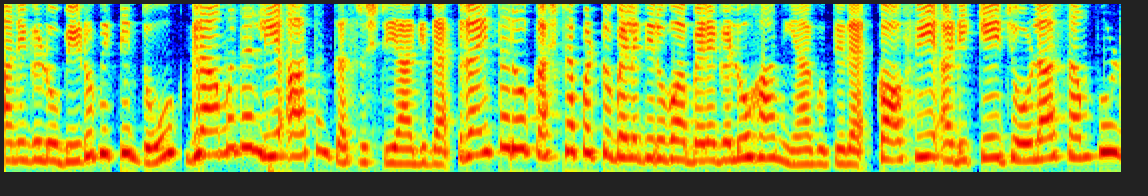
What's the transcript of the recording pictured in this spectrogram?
ಆನೆಗಳು ಬೀಡು ಬಿಟ್ಟಿದ್ದು ಗ್ರಾಮದಲ್ಲಿ ಆತಂಕ ಸೃಷ್ಟಿಯಾಗಿದೆ. ರೈತರು ಕಷ್ಟಪಟ್ಟು ಬೆಳೆದಿರುವ ಬೆಳೆಗಳು ಹಾನಿಯಾಗುತ್ತಿದೆ. ಕಾಫಿ, ಅಡಿಕೆ, ಜೋಳ ಸಂಪೂರ್ಣ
